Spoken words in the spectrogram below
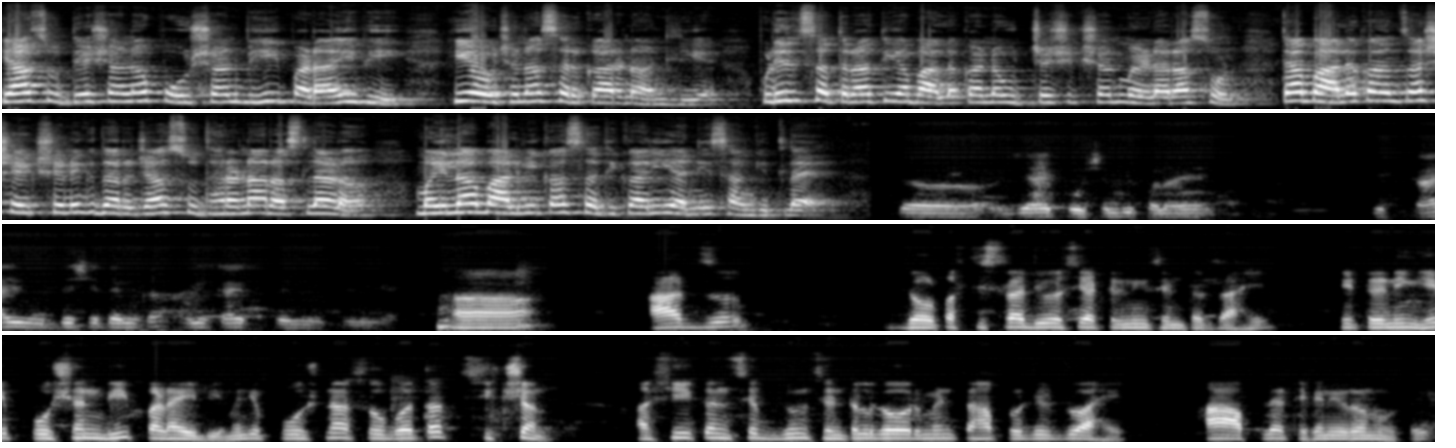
याच उद्देशानं पोषण भी पढाई भी ही योजना सरकारनं आणली आहे. पुढील सत्रात या बालकांना उच्च शिक्षण मिळणार असून त्या बालकांचा शैक्षणिक दर्जा सुधारणार असल्यानं महिला बालविकास अधिकारी यांनी सांगितलंय. जे हे काय उद्देश आहे नेमका आणि काय ट्रेनिंग आज जवळपास तिसरा दिवस या ट्रेनिंग सेंटरचा आहे. हे ट्रेनिंग हे पोषण भी पढाई भी म्हणजे पोषणासोबतच शिक्षण अशी कन्सेप्ट घेऊन सेंट्रल गव्हर्नमेंटचा हा प्रोजेक्ट जो आहे हा आपल्या ठिकाणी रन होते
